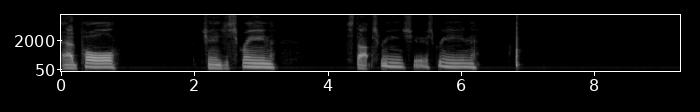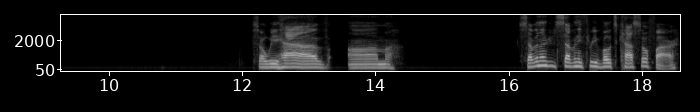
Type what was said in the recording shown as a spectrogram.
Add poll. Change the screen. Stop screen, share screen. So we have um 773 votes cast so far.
